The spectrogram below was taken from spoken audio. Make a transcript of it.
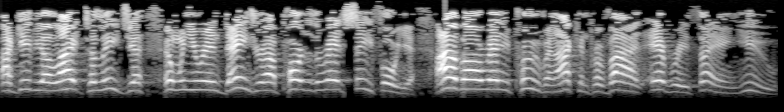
I gave you a light to lead you. And when you were in danger, I parted the Red Sea for you. I've already proven I can provide everything you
